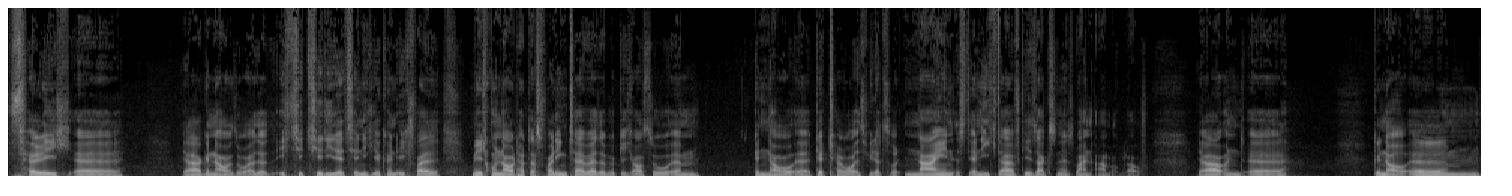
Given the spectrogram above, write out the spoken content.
völlig, äh, ja, genau so. Also ich zitiere die jetzt hier nicht, ihr könnt, ich weil Metronaut hat das verlinkt teilweise wirklich auch so, ähm, genau, äh, der Terror ist wieder zurück. Nein, ist er nicht AfD Sachsen, es war ein Amoklauf. Ja, und, äh, genau, ähm,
